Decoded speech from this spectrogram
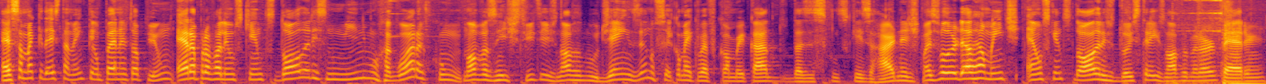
Essa Mac 10 também, tem um pattern top 1, era pra valer uns 500 dólares no mínimo. Agora, com novas hit treated, novas Blue Jays, eu não sei como é que vai ficar o mercado das skins case hardened, mas o valor dela realmente é uns 500 dólares. 239 é o melhor pattern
